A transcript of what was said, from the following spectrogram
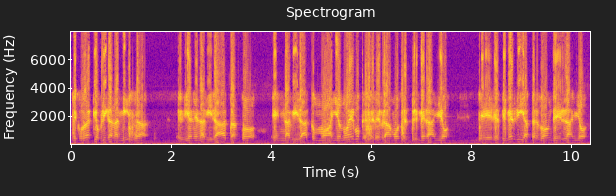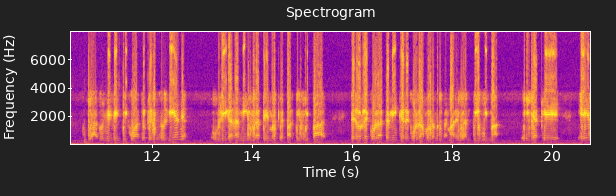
Recordar que obliga la misa el día de Navidad, tanto en Navidad como Año Nuevo, que celebramos el primer año, de, del primer día, perdón, del año ya 2024 que nos viene, obliga la misa, tenemos que participar, pero recordar también que recordamos a nuestra Madre Santísima, ella que es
